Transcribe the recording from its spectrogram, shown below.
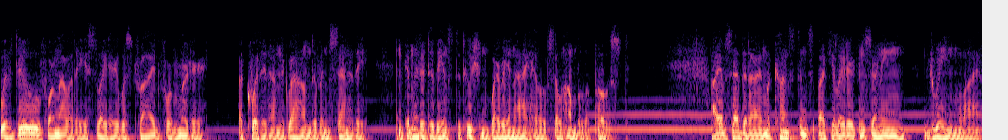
With due formality, Slater was tried for murder, acquitted on the ground of insanity, and committed to the institution wherein I held so humble a post. I have said that I am a constant speculator concerning dream life,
